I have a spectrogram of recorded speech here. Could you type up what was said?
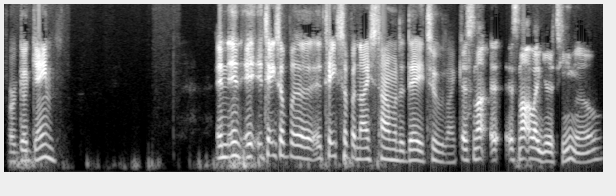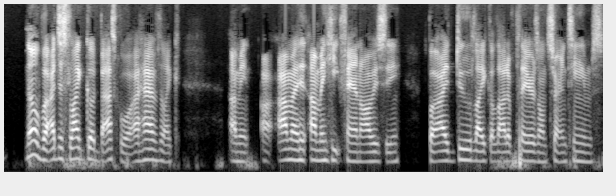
for a good game. And, and it, it takes up a it takes up a nice time of the day too. Like It's not. it- It's not like your team though. No, but I just like good basketball. I have like, I mean, I, I'm a I'm a Heat fan, obviously, but I do like a lot of players on certain teams.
